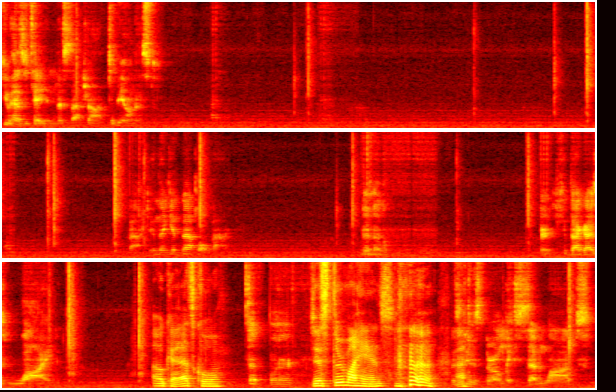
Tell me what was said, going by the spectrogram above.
you hesitate and miss that shot, to be honest. Back and then get that ball back. Know. That guy's wide. Okay, that's cool. Step corner. Just through my hands. This I- dude's throwing like seven lobs.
